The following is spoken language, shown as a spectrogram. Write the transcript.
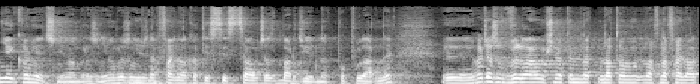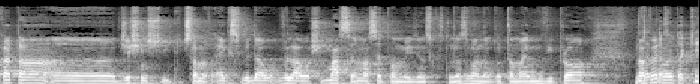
niekoniecznie mam wrażenie. Mam wrażenie, że jednak Final Cut jest, jest cały czas bardziej jednak popularny. Y, chociaż wylało się na tym, na, na, tą, na, na Final Cut'a 10 e, czy tam X wydało, wylało się masę, masę pomył, w związku z tym nazwano go tam iMovie Pro. Nawet? To był taki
